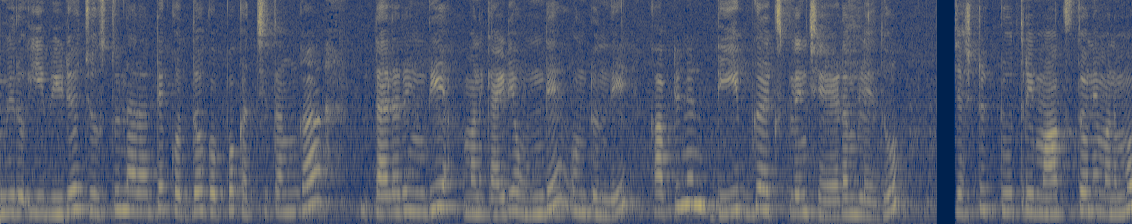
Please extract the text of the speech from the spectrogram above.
మీరు ఈ వీడియో చూస్తున్నారంటే కొద్దో గొప్ప ఖచ్చితంగా టైలరింగ్ది మనకి ఐడియా ఉండే ఉంటుంది. కాబట్టి నేను డీప్గా ఎక్స్ప్లెయిన్ చేయడం లేదు. జస్ట్ టూ త్రీ మార్క్స్తోనే మనము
